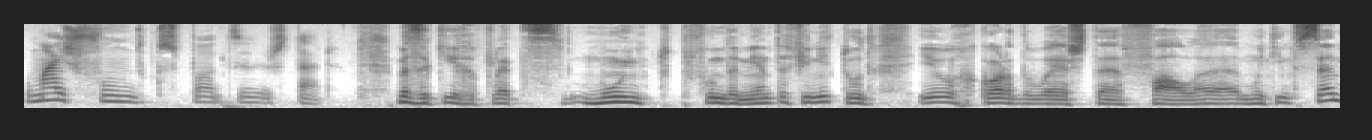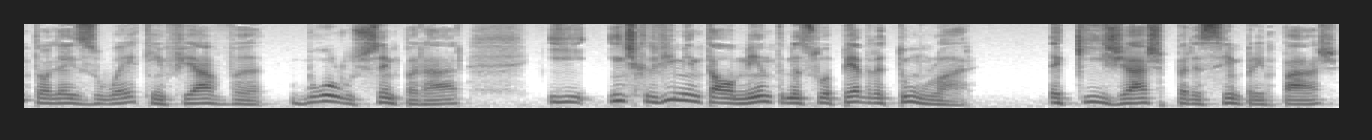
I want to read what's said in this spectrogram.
o mais fundo que se pode estar. Mas aqui reflete-se muito profundamente a finitude. Eu recordo esta fala muito interessante. Olhei Zoé, que enfiava bolos sem parar, e inscrevi mentalmente na sua pedra tumular: Aqui jaz para sempre em paz,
